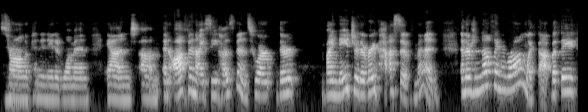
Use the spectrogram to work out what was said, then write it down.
strong, opinionated woman. And um, and often I see husbands who are they're by nature they're very passive men and there's nothing wrong with that but they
